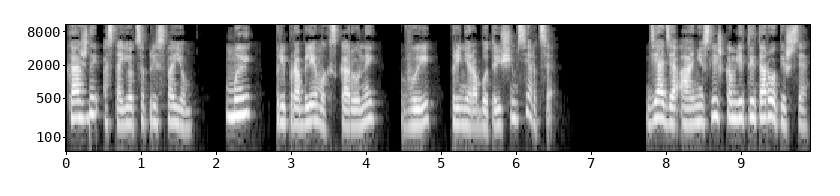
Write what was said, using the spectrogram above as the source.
Каждый остается при своем. Мы при проблемах с короной, вы при неработающем сердце. «Дядя, а не слишком ли ты торопишься?»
